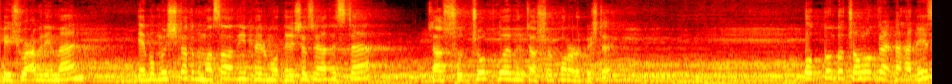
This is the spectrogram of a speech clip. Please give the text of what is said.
ফিসু আবুল ইমান এবং মিশকাতুল মাসাদিফের মধ্যে এসেছে হাদিসটা চারশো চোদ্দ এবং চারশো পনেরো পৃষ্ঠায়। অত্যন্ত চমৎকার একটা হাদিস।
